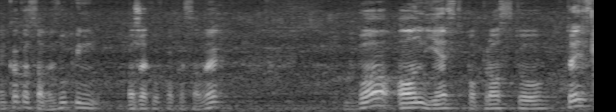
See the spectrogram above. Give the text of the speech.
yy, kokosowy, z łupin orzechów kokosowych, bo on jest po prostu, to jest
